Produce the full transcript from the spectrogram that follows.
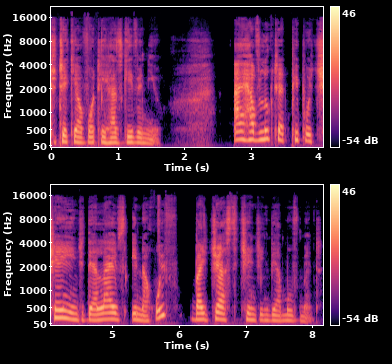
to take care of what he has given you. I have looked at people change their lives in a whiff by just changing their movement.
